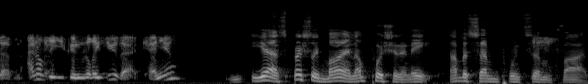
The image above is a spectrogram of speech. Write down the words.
seven. I don't think you can really do that, can you? Yeah, especially mine. I'm pushing an eight. I'm a seven point seven five.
